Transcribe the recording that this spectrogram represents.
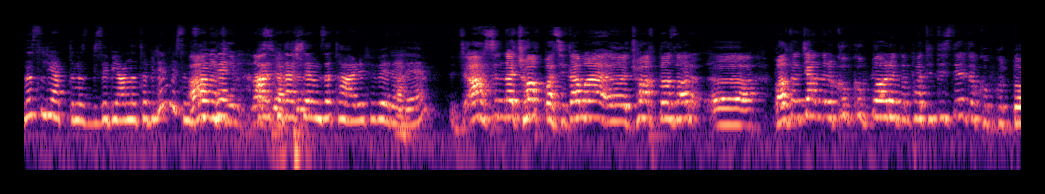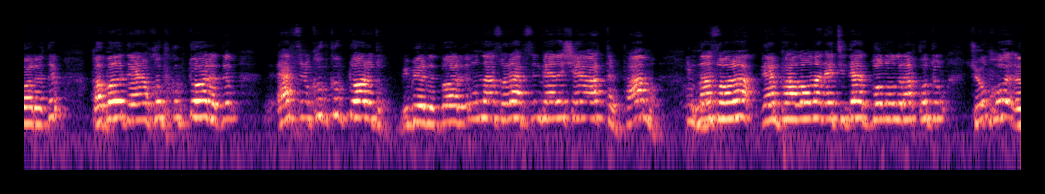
Nasıl yaptınız bize bir anlatabilir misiniz? Anlatayım, Hem de nasıl arkadaşlarımıza tarifi verelim. Aslında çok basit ama e, çok da zor. E, patlıcanları kup kup doğradım. Patatesleri de kup kup doğradım. Kabağı da yani kup kup doğradım. Hepsini kup kup doğradım. Biberi de doğradım. Ondan sonra hepsini bir şeye attım. Tamam mı? Ondan sonra en pahalı olan eti de don olarak koydum. Çünkü e,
